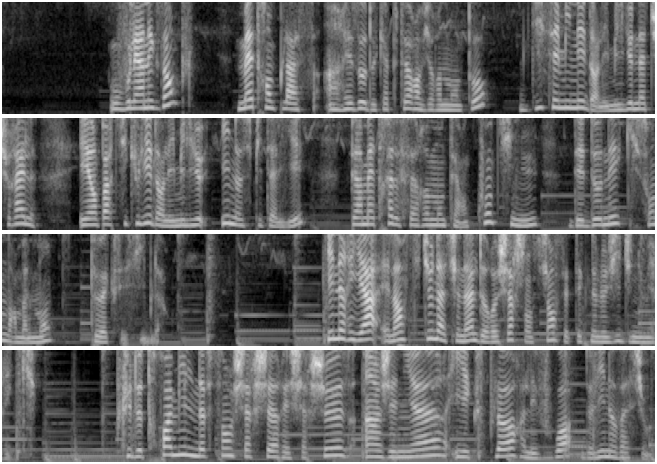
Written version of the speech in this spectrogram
Vous voulez un exemple? Mettre en place un réseau de capteurs environnementaux disséminés dans les milieux naturels et en particulier dans les milieux inhospitaliers permettrait de faire remonter en continu des données qui sont normalement peu accessibles. INRIA est l'Institut national de recherche en sciences et technologies du numérique. Plus de 3900 chercheurs et chercheuses, ingénieurs y explorent les voies de l'innovation.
